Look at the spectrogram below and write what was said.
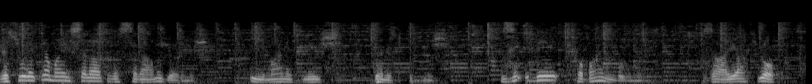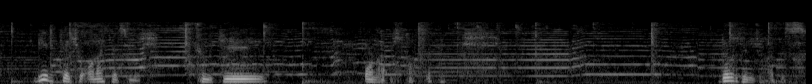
Resul-i Ekrem Aleyhisselatü Vesselam'ı görmüş. iman etmiş, dönüp gitmiş. Zibi çoban bulmuş. Zayiat yok. Bir keçi ona kesmiş. Çünkü ona üstadlık etmiş. Dördüncü hadis.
